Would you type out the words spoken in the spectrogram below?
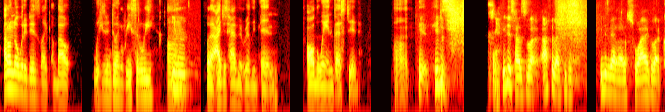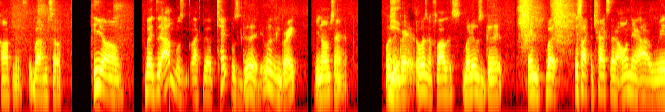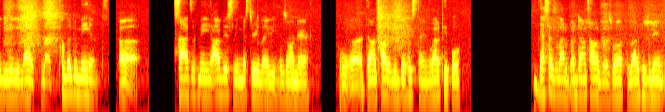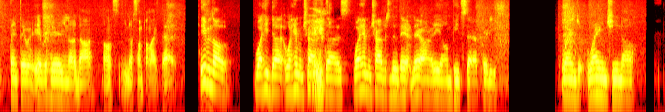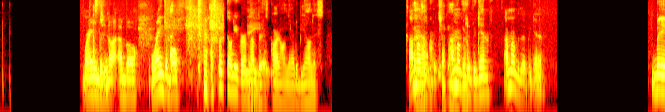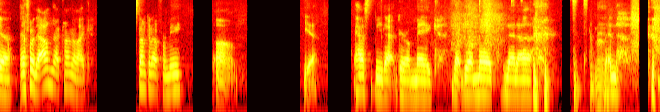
I don't know what it is like about what he's been doing recently. Um, Mhm. But I just haven't really been all the way invested. Um, He he just he just has like I feel like he just he just got a lot of swag, like confidence about himself. He um, but the album was like the tape was good. It wasn't great. You know what I'm saying? It wasn't Yeah. great. It wasn't flawless, but it was good. And but it's like the tracks that are on there I really really like, like polygamy and uh, sides of me. Obviously, mystery lady is on there. Uh, Don Toliver did his thing. A lot of people that says a lot about Don Toliver as well. a lot of people didn't think they would ever hear, you know, Don, you know, something like that. Even though what he does, what him and Travis does, what him and Travis do, they're they're already on beats that are pretty range range, you know, range, the- you know, elbow, rangeable. I still don't even remember Hey. his part on there to be honest. I remember, I'll check it I remember again. the beginning. I remember the beginning. But yeah, and for the album that kind of like stunk it up for me, um, yeah, it has to be that girl Meg, that girl Meg, that uh, Man. and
